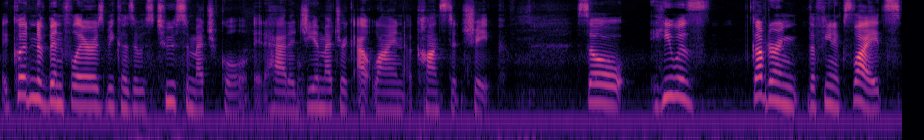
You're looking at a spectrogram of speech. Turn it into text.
It couldn't have been flares because it was too symmetrical. It had a geometric outline, a constant shape. So he was governing the Phoenix Lights,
